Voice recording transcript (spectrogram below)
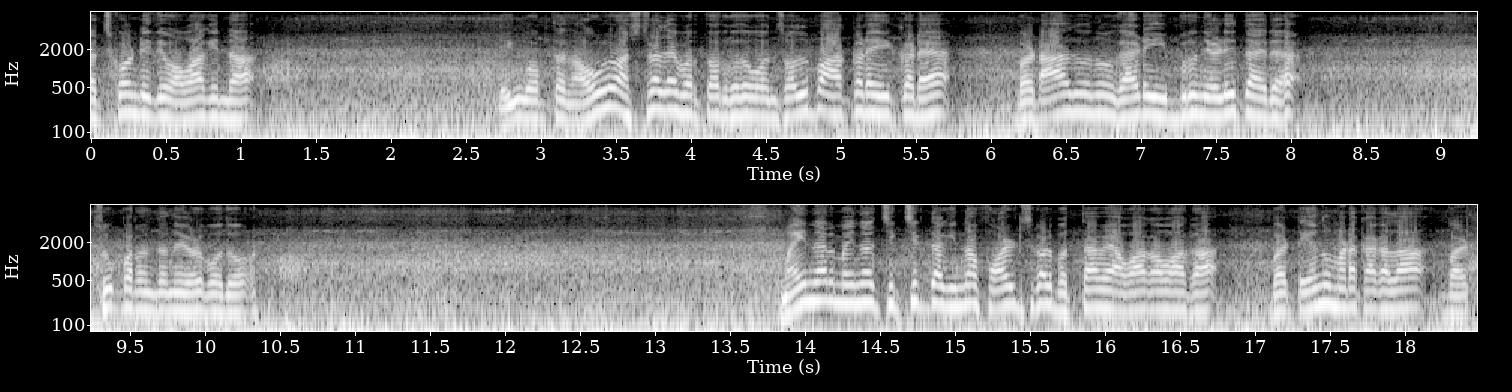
ಕಚ್ಕೊಂಡಿದ್ದೀವಿ ಅವಾಗಿಂದ. ಹೆಂಗೆ ಹೋಗ್ತಾನೆ? ಅವರು ಅಷ್ಟರಲ್ಲೇ ಗೊತ್ತು ಒಂದು ಸ್ವಲ್ಪ ಆ ಕಡೆ, ಈ ಕಡೆ. ಬಟ್ ಆದ್ರೂ ಗಾಡಿ ಇಬ್ಬರು ಎಳೀತಾ ಇದೆ. ಸೂಪರ್ ಅಂತಲೇ ಹೇಳ್ಬೋದು. ಮೈನರ್ ಮೈನರ್ ಚಿಕ್ಕ ಚಿಕ್ಕದಾಗಿ ಇನ್ನೂ ಫಾಲ್ಟ್ಸ್ಗಳು ಬರ್ತಾವೆ ಅವಾಗವಾಗ. ಅವಾಗ ಬಟ್ ಏನೂ ಮಾಡೋಕ್ಕಾಗಲ್ಲ. ಬಟ್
